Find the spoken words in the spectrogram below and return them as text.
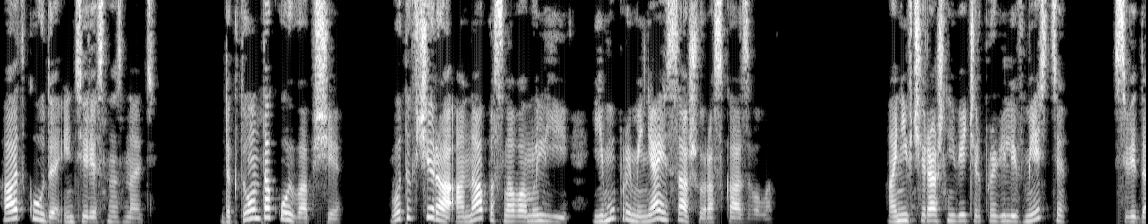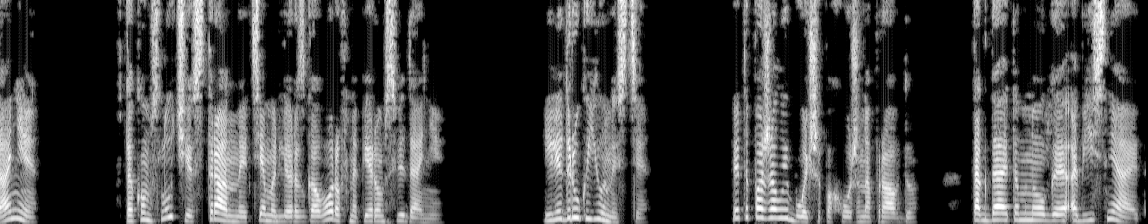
А откуда, интересно знать? Да кто он такой вообще? Вот и вчера она, по словам Ильи, ему про меня и Сашу рассказывала. Они вчерашний вечер провели вместе? Свидание? В таком случае странная тема для разговоров на первом свидании. Или друг юности? Это, пожалуй, больше похоже на правду. Тогда это многое объясняет.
